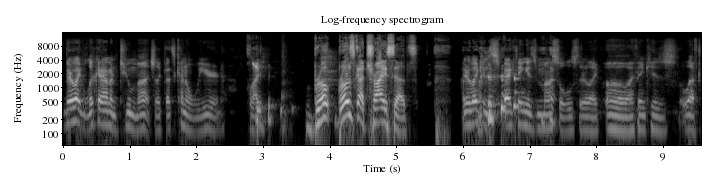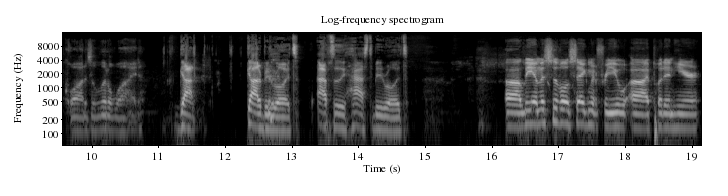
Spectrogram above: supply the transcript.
they're like looking at him too much. Like that's kind of weird. Like, bro, bro's got triceps. They're like inspecting his muscles. They're like, oh, I think his left quad is a little wide. Got, got to be roids. Absolutely has to be roids. Uh, Liam, this is a little segment for you. Uh, I put in here,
